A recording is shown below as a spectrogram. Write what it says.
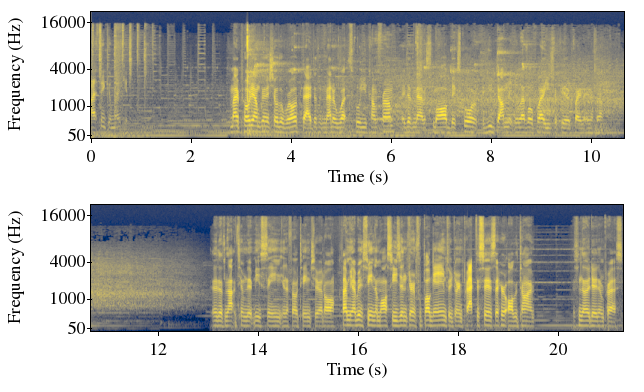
I think he'll make it. My pro day, I'm going to show the world that it doesn't matter what school you come from. It doesn't matter small, big school. If you dominate your level of play, you should be able to play in the NFL. It does not intimidate me seeing NFL teams here at all. I mean, I've been seeing them all season during football games or during practices. They're here all the time. It's another day to impress.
